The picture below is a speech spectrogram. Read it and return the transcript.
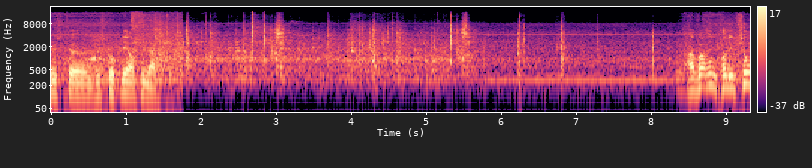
jusqu'au client final. Avoir une production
